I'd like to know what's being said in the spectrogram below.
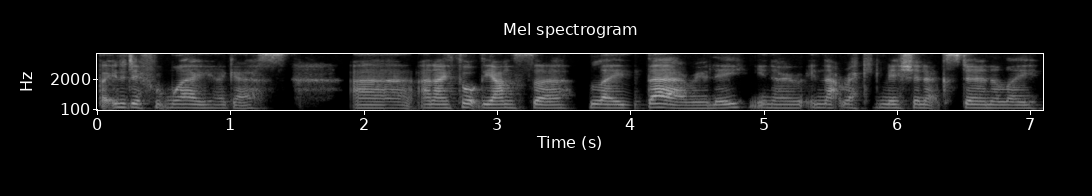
but in a different way, I guess. Uh, and I thought the answer lay there, really, you know, in that recognition externally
